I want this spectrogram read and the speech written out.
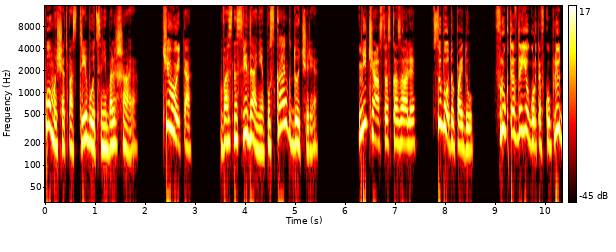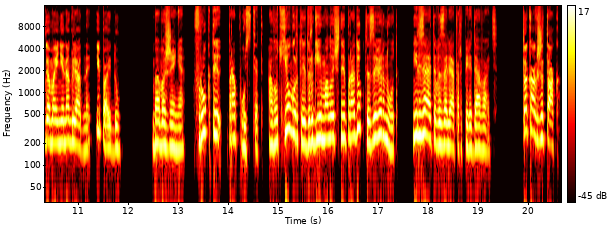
Помощь от вас требуется небольшая». «Чего это?» «Вас на свидание пускают к дочери?» «Не часто сказали. В субботу пойду. Фруктов да йогуртов куплю для моей ненаглядной и пойду». «Баба Женя, фрукты пропустят, а вот йогурты и другие молочные продукты завернут. Нельзя это в изолятор передавать». «Да как же так?»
